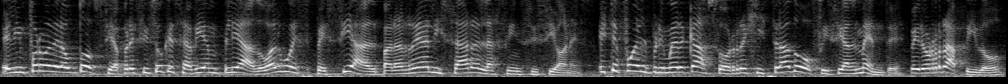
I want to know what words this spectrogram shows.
El informe de la autopsia precisó que se había empleado algo especial para realizar las incisiones. Este fue el primer caso registrado oficialmente, pero rápido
